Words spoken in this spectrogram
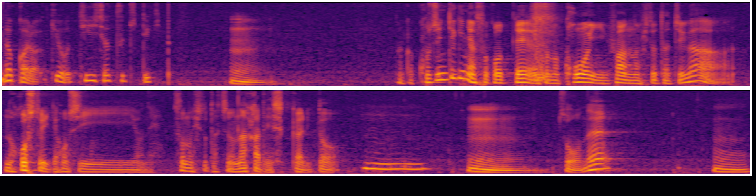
だから今日 T シャツ着てきた。うん。なんか個人的にはそこってその濃いファンの人たちが残しといてほしいよね。その人たちの中でしっかりと。うん。うん。そうね。うん。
